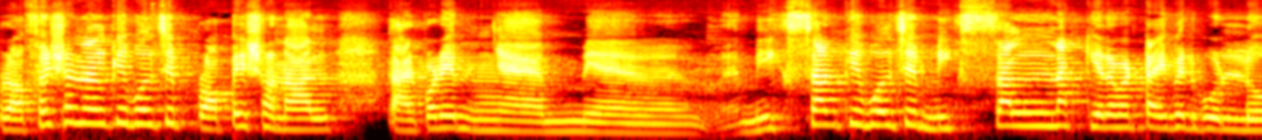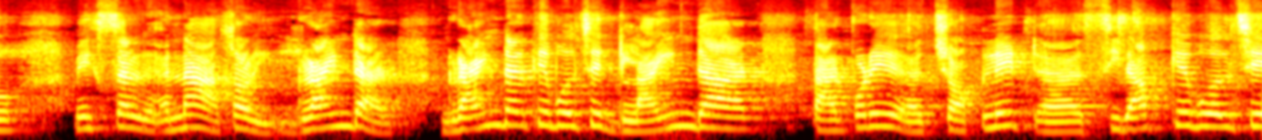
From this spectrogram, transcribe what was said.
প্রফেশনালকে বলছে প্রফেশনাল তারপরে মিক্সারকে বলছে মিক্সাল না, কিরম টাইপের বলল? মিক্সার না সরি গ্রাইন্ডার গ্রাইন্ডারকে গ্রাইন্ডারকে বলছে গ্লাইন্ডার, তারপরে চকলেট সিরাপকে বলছে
